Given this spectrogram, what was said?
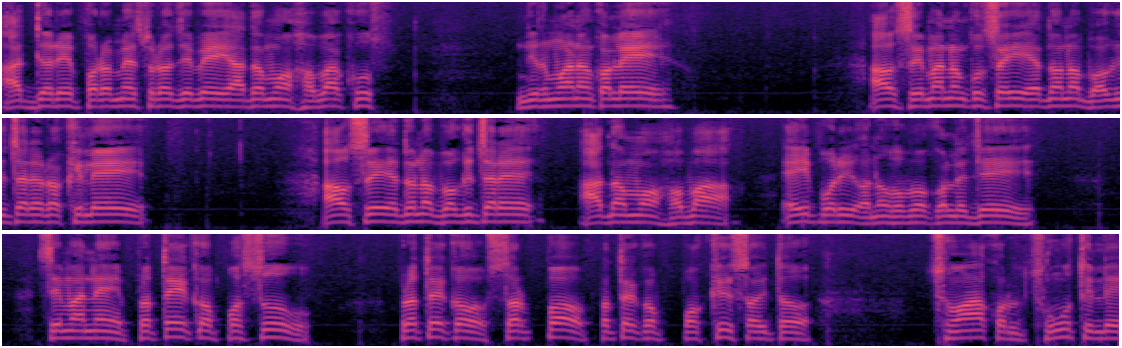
ଆଦ୍ୟରେ ପରମେଶ୍ୱର ଯେବେ ଆଦମ ହବାକୁ ନିର୍ମାଣ କଲେ ଆଉ ସେମାନଙ୍କୁ ସେଇ ଏଦନ ବଗିଚାରେ ରଖିଲେ ଆଉ ସେ ଏଦନ ବଗିଚାରେ ଆଦମ ହବା ଏହିପରି ଅନୁଭବ କଲେ ଯେ ସେମାନେ ପ୍ରତ୍ୟେକ ପଶୁ ପ୍ରତ୍ୟେକ ସର୍ପ ପ୍ରତ୍ୟେକ ପକ୍ଷୀ ସହିତ ଛୁଆଁ କରୁ ଛୁଉଁଥିଲେ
